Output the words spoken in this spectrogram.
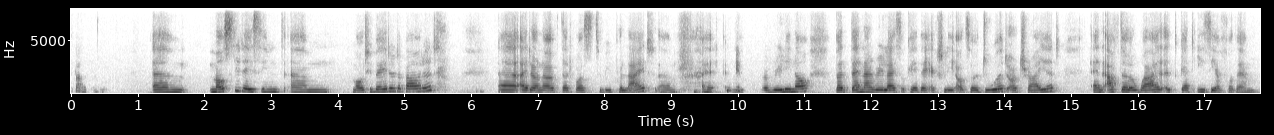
about it? Um, mostly they seemed um, motivated about it. Uh, I don't know if that was to be polite. Um, I, I really know. But then I realized, okay, they actually also do it or try it. And after a while, it got easier for them.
